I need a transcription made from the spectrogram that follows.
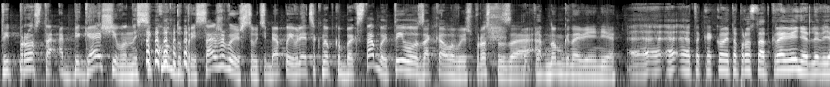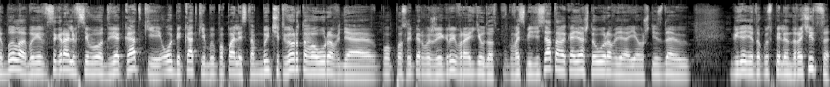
ты просто оббегаешь его, на секунду присаживаешься, у тебя появляется кнопка бэкстаба, и ты его закалываешь просто за одно мгновение. Э, э, это какое-то просто откровение для меня было. Мы сыграли всего две катки, обе катки мы попались там, мы четвертого уровня, после первой же игры в районе у нас 80 конечно, уровня, я уж не знаю, где они так успели надрочиться.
